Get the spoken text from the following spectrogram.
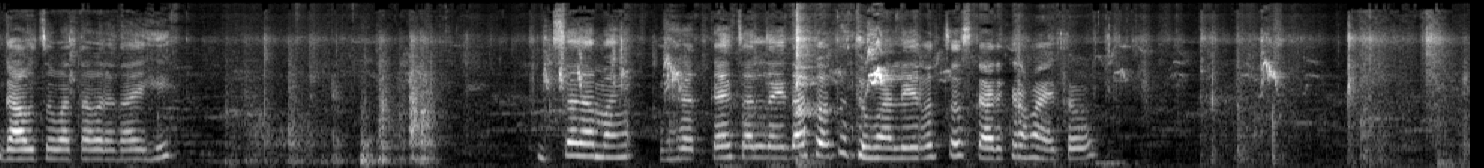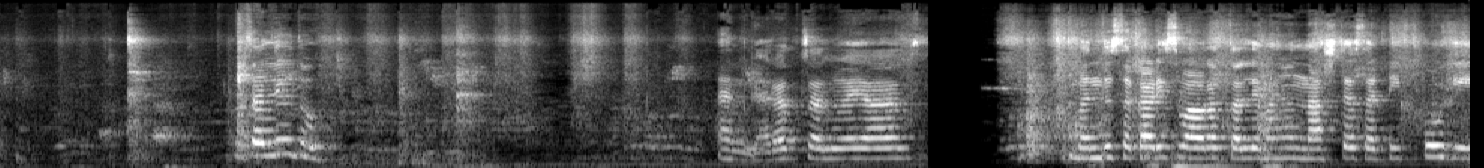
गावचं वातावरण आहे हे. चला मग घरात काय चाललंय दाखवतो तुम्हाला. रोजचाच कार्यक्रम आहे तो. चालली हो तू? आणि घरात चालू आहे आज. बंद सकाळीच वावरात चालले म्हणून नाश्त्यासाठी पोहे.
